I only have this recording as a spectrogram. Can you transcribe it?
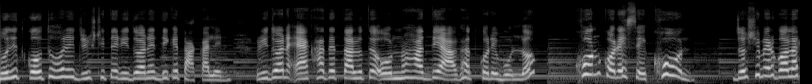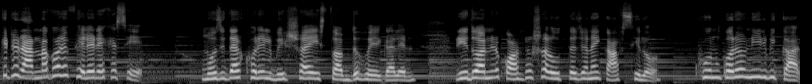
মজিদ কৌতূহলী দৃষ্টিতে রিদওয়ানের দিকে তাকালেন। রিদওয়ান এক হাতের তালুতে অন্য হাত দিয়ে আঘাত করে বলল, খুন করেছে, খুন! জসিমের গলা কেটে রান্নাঘরে ফেলে রেখেছে। মজিদার খলিল বিস্ময়ে স্তব্ধ হয়ে গেলেন। রিদওয়ানের কণ্ঠস্বর উত্তেজনায় কাঁপছিল। খুন করেও নির্বিকার।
